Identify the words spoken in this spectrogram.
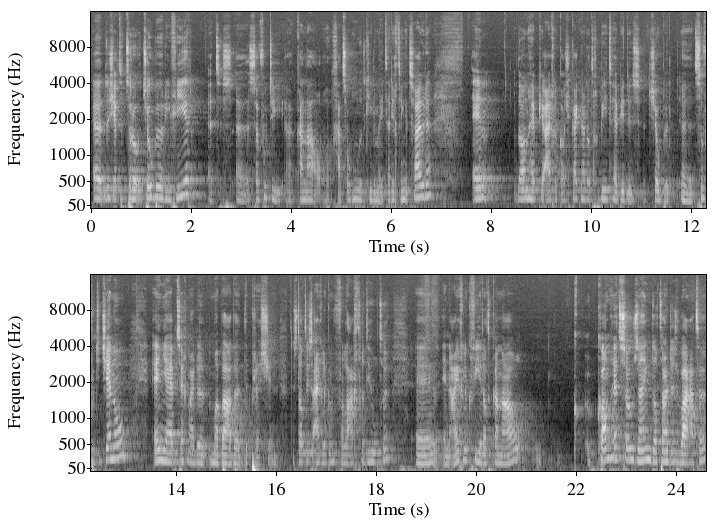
Eh, dus je hebt de Chobe rivier. Het eh Safuti eh, kanaal gaat zo 100 kilometer richting het zuiden. En dan heb je eigenlijk, als je kijkt naar dat gebied, heb je dus het Chobe, Safuti Channel. En je hebt zeg maar de Mababe Depression. Dus dat is eigenlijk een verlaagd gedeelte. En eigenlijk via dat kanaal kan het zo zijn dat daar dus water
